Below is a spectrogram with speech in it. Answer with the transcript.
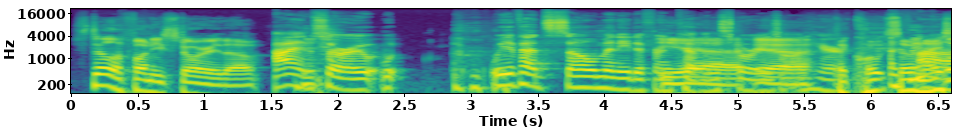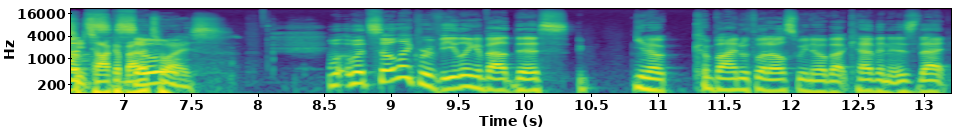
Still a funny story though. I'm sorry. We have had so many different Yeah, Kevin stories yeah. on here. The quote's so nice, you talk about it twice. What's so like revealing about this, you know, combined with what else we know about Kevin is that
